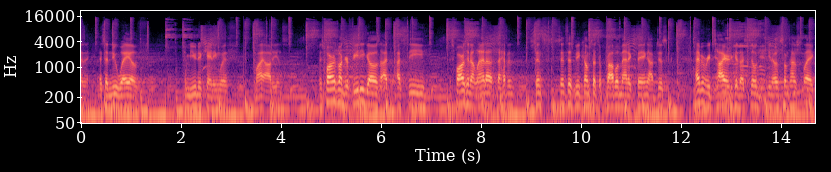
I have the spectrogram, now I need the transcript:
and it's a new way of communicating with my audience. As far as my graffiti goes, I, I see, as far as in Atlanta, I haven't since since it's become such a problematic thing. I've just I haven't retired because I still, get, you know, sometimes like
